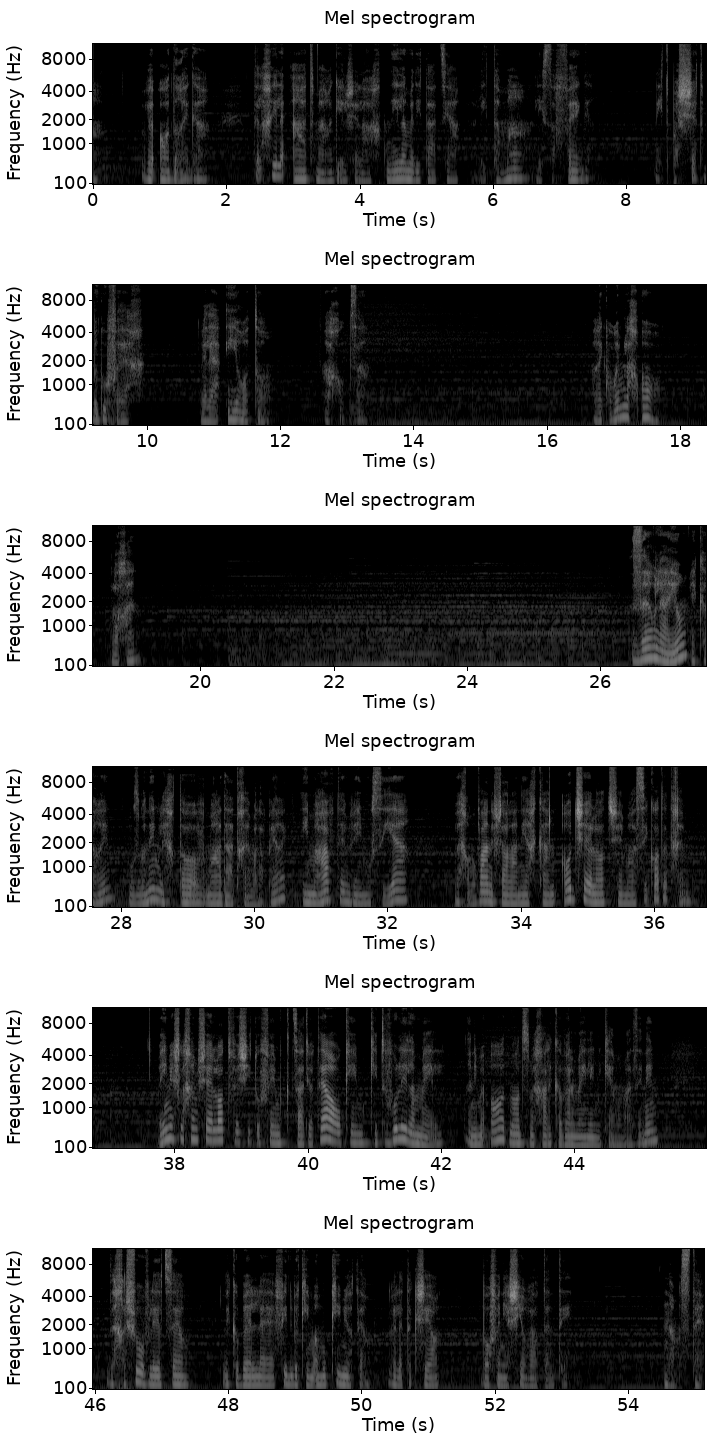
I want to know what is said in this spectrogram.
ועוד רגע, תלכי לאט מהרגיל שלך, תני למדיטציה להיטמע, להיספג, להתפשט בגופך ולהאיר אותו החוצה. הרי קוראים לך אור, לא כן? זהו להיום, יקרים. מוזמנים לכתוב מה דעתכם על הפרק, אם אהבתם ואם הוא סייע, וכמובן אפשר להניח כאן עוד שאלות שמעסיקות אתכם. ואם יש לכם שאלות ושיתופים קצת יותר ארוכים, כתבו לי למייל. אני מאוד מאוד שמחה לקבל מיילים מכם המאזינים. זה חשוב ליוצר לקבל אה, פידבקים עמוקים יותר ולתקשר באופן ישיר ואותנטי. נמסטה.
